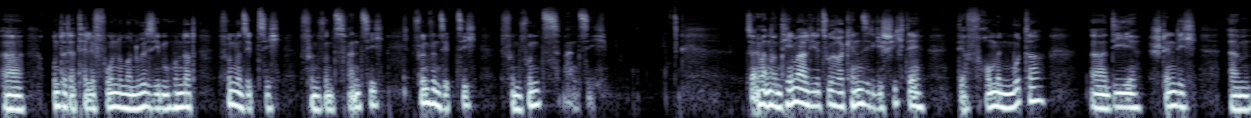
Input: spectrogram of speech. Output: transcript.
äh, unter der Telefonnummer 0700 75 25 75 25. Zu einem anderen Thema, liebe Zuhörer, kennen Sie die Geschichte der frommen Mutter, die ständig ähm,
